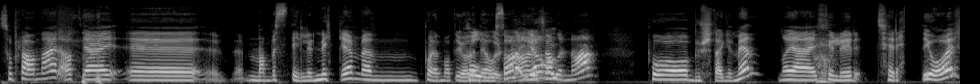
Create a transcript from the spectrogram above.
så planen er at jeg eh, Man bestiller den ikke, men på en måte gjør Holder det den også. av, liksom. Jeg holder den av på bursdagen min, når jeg fyller 30 år.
